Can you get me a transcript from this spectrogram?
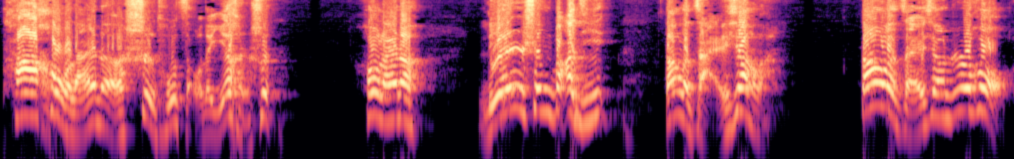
他后来呢，仕途走的也很顺，后来呢，连升八级，当了宰相了。当了宰相之后，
